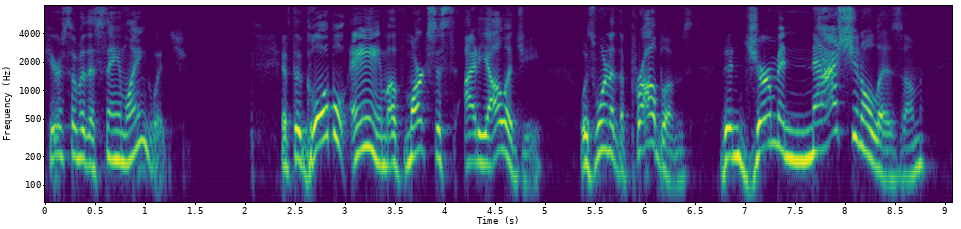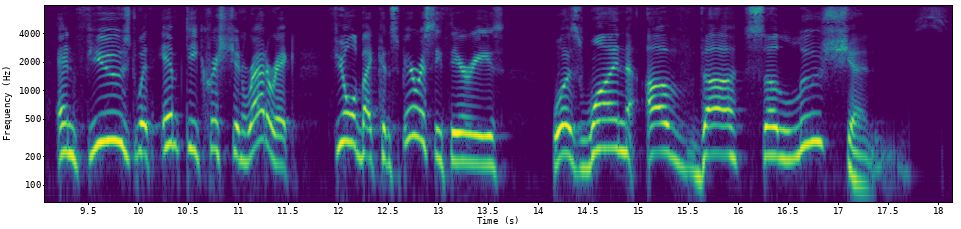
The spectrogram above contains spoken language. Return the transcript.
Here's some of the same language. If the global aim of Marxist ideology was one of the problems, then German nationalism, infused with empty Christian rhetoric fueled by conspiracy theories, was one of the solutions.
